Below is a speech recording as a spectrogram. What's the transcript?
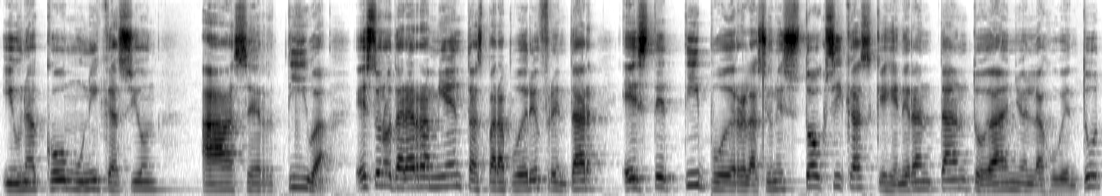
y una comunicación asertiva. Esto nos dará herramientas para poder enfrentar este tipo de relaciones tóxicas que generan tanto daño en la juventud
